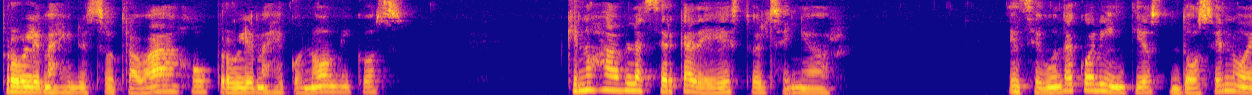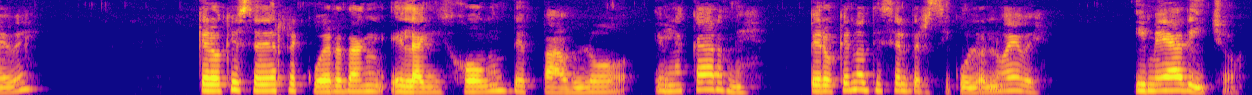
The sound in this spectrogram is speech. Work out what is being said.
problemas en nuestro trabajo, problemas económicos. ¿Qué nos habla acerca de esto el Señor? En 2 Corintios 12:9, creo que ustedes recuerdan el aguijón de Pablo en la carne, pero ¿qué nos dice el versículo 9? Y me ha dicho,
